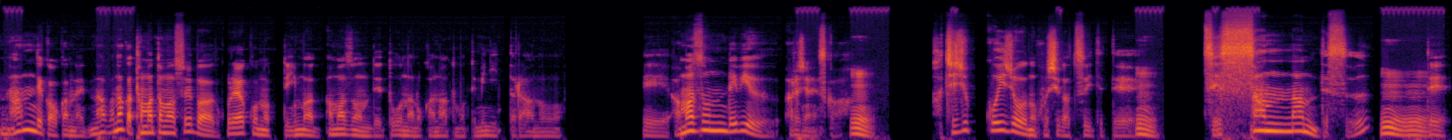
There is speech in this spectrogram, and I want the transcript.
なんでかわかんない。なんかなんかたまたま、そういえば、これやこのって今、アマゾンでどうなのかなと思って見に行ったら、あの、えー、アマゾンレビューあるじゃないですか。うん。80個以上の星がついてて、うん。絶賛なんです？うん。うん。で、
